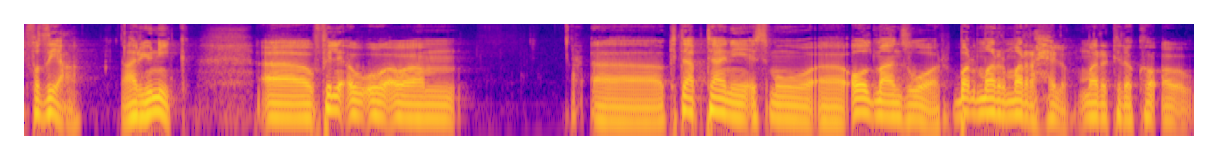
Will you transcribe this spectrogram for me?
فظيعة unique آه آه كتاب تاني اسمه Old Man's War مره مرة حلو. مرة كده كو... آه،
